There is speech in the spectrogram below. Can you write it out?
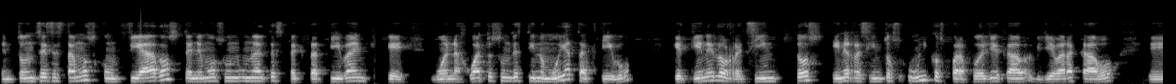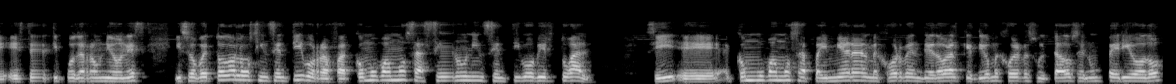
Entonces, estamos confiados, tenemos una alta expectativa en que Guanajuato es un destino muy atractivo, que tiene los recintos, tiene recintos únicos para poder llevar a cabo eh, este tipo de reuniones y sobre todo los incentivos, Rafa. ¿Cómo vamos a hacer un incentivo virtual? ¿Sí? Eh, ¿Cómo vamos a premiar al mejor vendedor, al que dio mejores resultados en un periodo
